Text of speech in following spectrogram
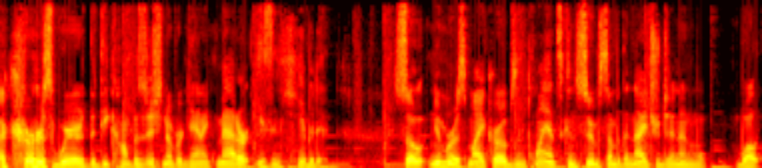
occurs where the decomposition of organic matter is inhibited. So, numerous microbes and plants consume some of the nitrogen and, while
